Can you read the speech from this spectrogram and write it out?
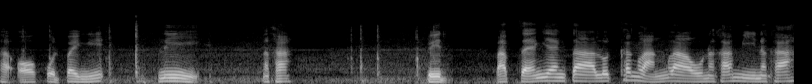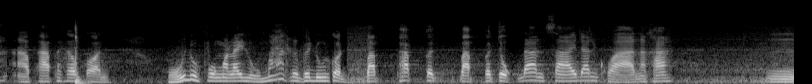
ค่ะ อ๋อกดไปอย่างนี้ นี่นะคะ ปิด ปรับแสงแยงตารถข้างหลังเรานะคะมีนะคะอ่าพับให้เข้าก่อนโอ้ยดูพวงมาลัยหรูมากเลยไปดูก่อน ปรับพับกปรับกระจกด้านซ้ายด้านขวานะคะ อืม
